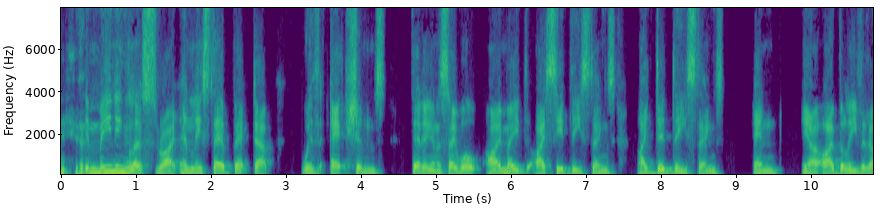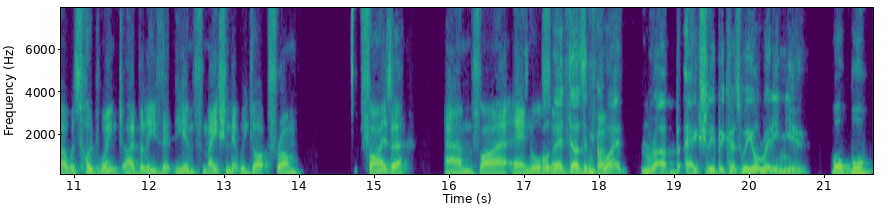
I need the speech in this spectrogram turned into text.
Yeah. They're meaningless, right? Unless they're backed up with actions that are going to say, "Well, I made, I said these things, I did these things, and you know, I believe that I was hoodwinked. I believe that the information that we got from Pfizer um, via and also well, that doesn't from- quite rub actually because we already knew. Well, well,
